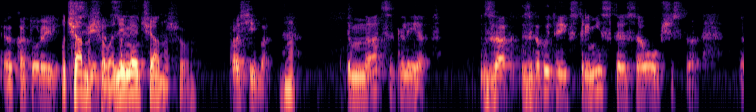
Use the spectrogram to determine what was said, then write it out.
э, который... Чанышева, светится... Лилия Чанышева. Спасибо. Да. 17 лет за, за какое-то экстремистское сообщество, э,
